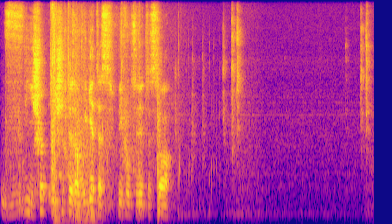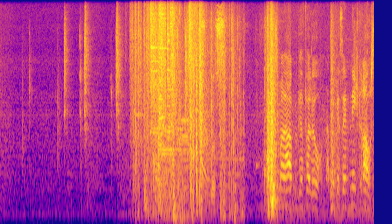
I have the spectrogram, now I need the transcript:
Wie sch- ich schicke das auf, wie geht das? Wie funktioniert das so? Das Diesmal haben wir verloren, aber wir sind nicht raus.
